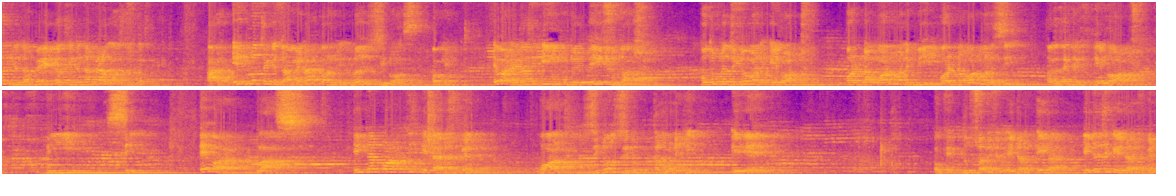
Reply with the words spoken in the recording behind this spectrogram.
থেকে যাবে, এটা থেকে যাবে আর লাস্টটা থেকে। আর এগুলো থেকে যাবে না, কারণ এগুলো জিরো আছে। ওকে এবার এটা থেকে ইনপুটের এই সুদ আসে। প্রথমটা জিরো মানে এ নট পরেরটা ওয়ান মানে বি পরেরটা ওয়ান মানে সি তাহলে দেখেন এ নট বি সি এবার প্লাস এইটার পর আপনি এটা আসবেন ওয়ান জিরো জিরো তার মানে কি? এ ওকে সরি এটা এটা এটা থেকে এটা আসবেন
